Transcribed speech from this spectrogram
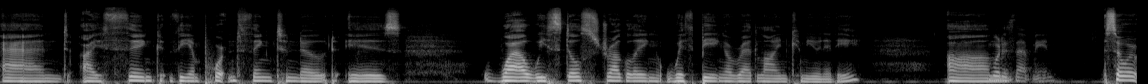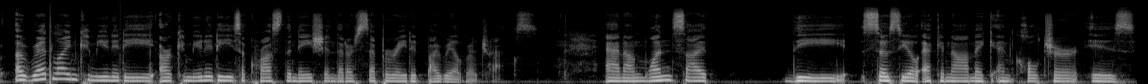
And I think the important thing to note is while we still struggling with being a red line community, Um, what does that mean? so a, a red line community are communities across the nation that are separated by railroad tracks. And on one side, the socioeconomic and culture is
